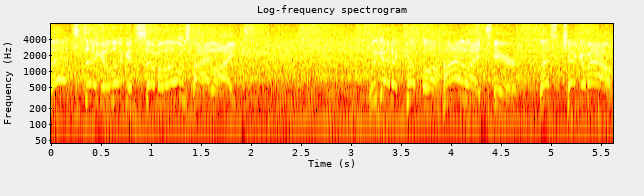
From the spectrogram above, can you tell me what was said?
let's take a look at some of those highlights. We got a couple of highlights here. Let's check them out.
